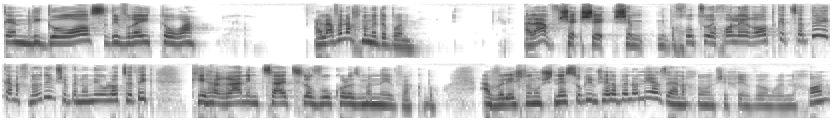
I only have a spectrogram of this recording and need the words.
כן, לגרוס דברי תורה. עליו אנחנו מדברים. עליו, ש, ש, שמבחוץ הוא יכול להיראות כצדיק, אנחנו יודעים שבינוני הוא לא צדיק, כי הרע נמצא אצלו והוא כל הזמן נאבק בו. אבל יש לנו שני סוגים של הבינוני הזה, אנחנו ממשיכים ואומרים, נכון?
